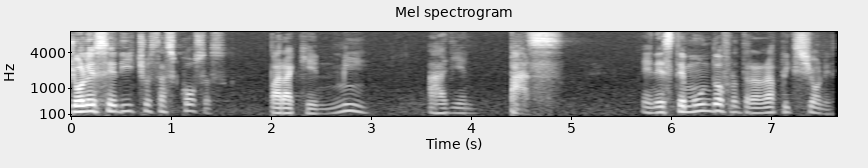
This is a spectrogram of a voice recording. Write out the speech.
Yo les he dicho estas cosas para que en mí hayan paz. En este mundo afrontarán aflicciones,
